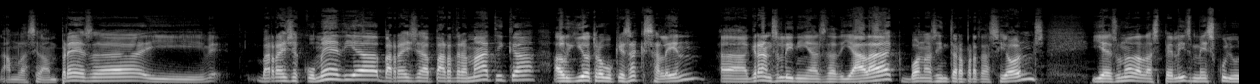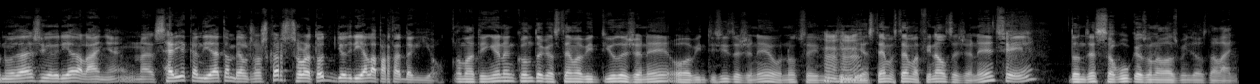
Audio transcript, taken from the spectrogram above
Amb la seva empresa i... Bé, barreja comèdia, barreja part dramàtica, el guió trobo que és excel·lent, eh, grans línies de diàleg, bones interpretacions, i és una de les pel·lis més collonudes, jo diria, de l'any. Eh? Una sèrie candidata també als Oscars, sobretot, jo diria, l'apartat de guió. Home, tinguent en compte que estem a 21 de gener o a 26 de gener, o no sé ni quin Mhm. dia estem, estem a finals de gener, sí. doncs és segur que és una de les millors de l'any.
